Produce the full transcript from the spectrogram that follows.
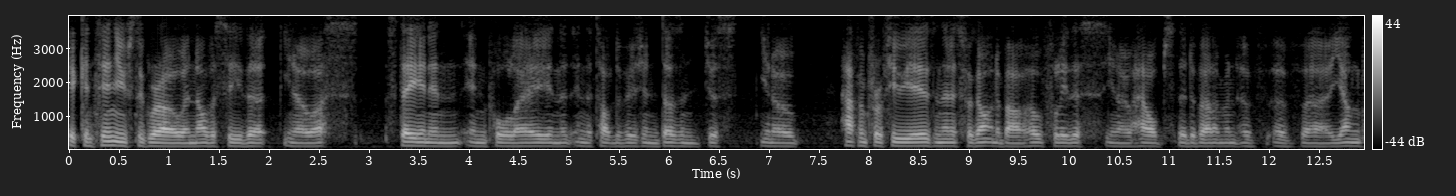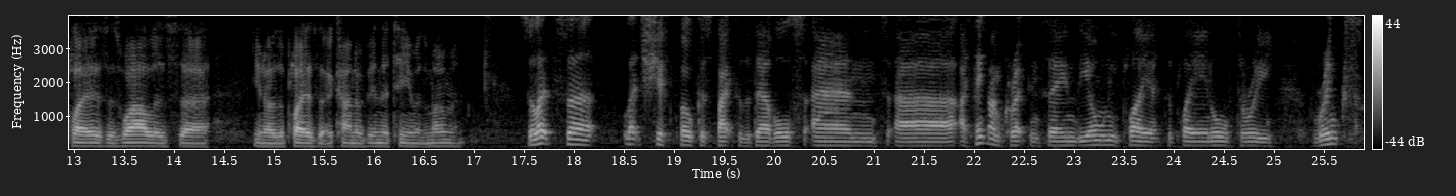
it continues to grow, and obviously that you know us staying in in Pool A in the in the top division doesn't just you know happen for a few years and then it's forgotten about. Hopefully, this you know helps the development of of uh, young players as well as uh, you know the players that are kind of in the team at the moment. So let's uh, let's shift focus back to the Devils, and uh, I think I'm correct in saying the only player to play in all three rinks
